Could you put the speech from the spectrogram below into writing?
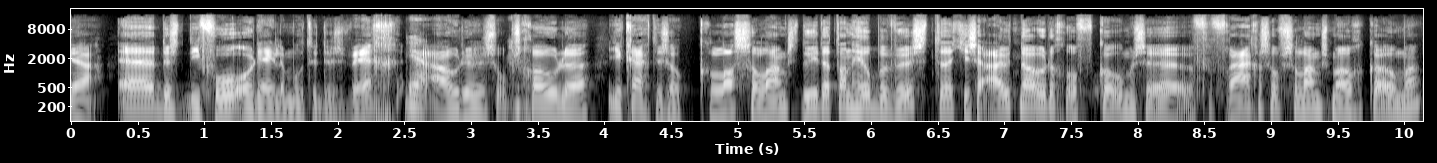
Ja. Eh, dus die vooroordelen moeten dus weg. Ja. Ouders, op scholen. Je krijgt dus ook klassen langs. Doe je dat dan heel bewust? Dat je ze uitnodigt of komen ze, vragen ze of ze langs mogen komen?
